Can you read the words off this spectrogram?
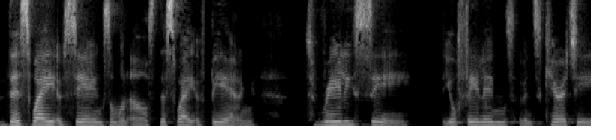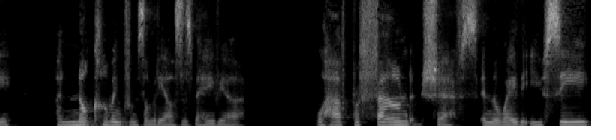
this way of seeing someone else, this way of being, to really see that your feelings of insecurity are not coming from somebody else's behavior will have profound shifts in the way that you see,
